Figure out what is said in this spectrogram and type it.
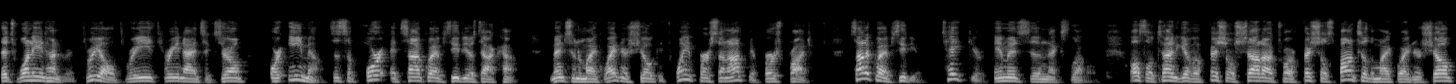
That's 1 800 303 3960 or email to support at sonicwebstudios.com. Mention the Mike Wagner Show, get 20% off your first project. Sonic Web Studios, take your image to the next level. Also, time to give official shout out to our official sponsor of the Mike Wagner Show,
